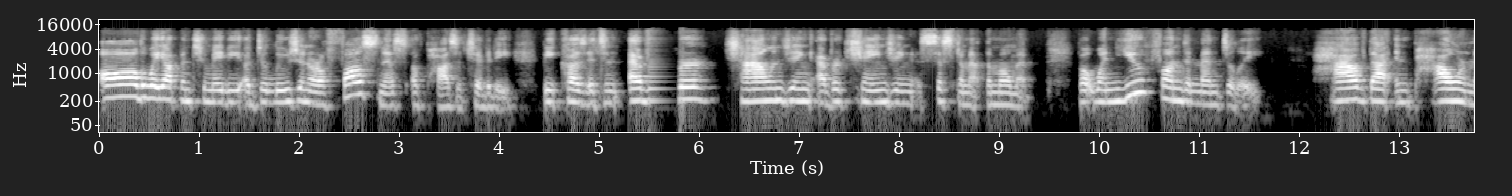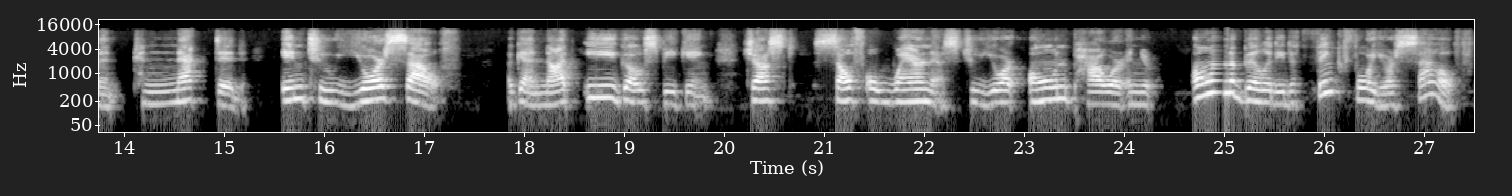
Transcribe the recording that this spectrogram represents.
all the way up into maybe a delusion or a falseness of positivity because it's an ever challenging, ever changing system at the moment. But when you fundamentally have that empowerment connected into yourself. Again, not ego speaking, just self awareness to your own power and your own ability to think for yourself.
